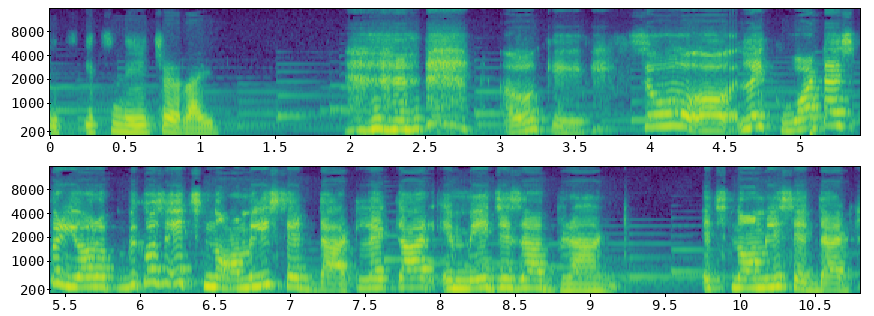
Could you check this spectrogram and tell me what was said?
it's it's nature right? Okay. So uh, like what as per your op- because it's normally said that like our image is our brand. It's normally said that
